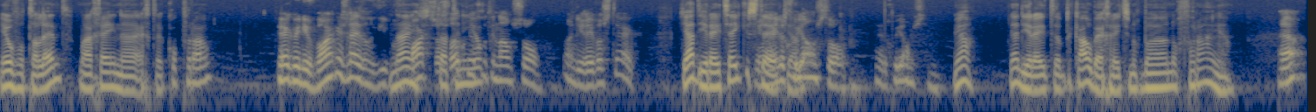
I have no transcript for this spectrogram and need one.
Heel veel talent, maar geen echte kopvrouw. Ja, ik weet niet of Marcus rijdt, want die Nee, Marcus was ook niet heel goed in Amstel. Oh, die reed wel sterk. Ja, die reed zeker Een sterk. hele goede Ja. Amstel. Een hele goede Amstel. ja, die reed op de Kouwberg reed ze nog, nog vooraan, ja. Ja,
